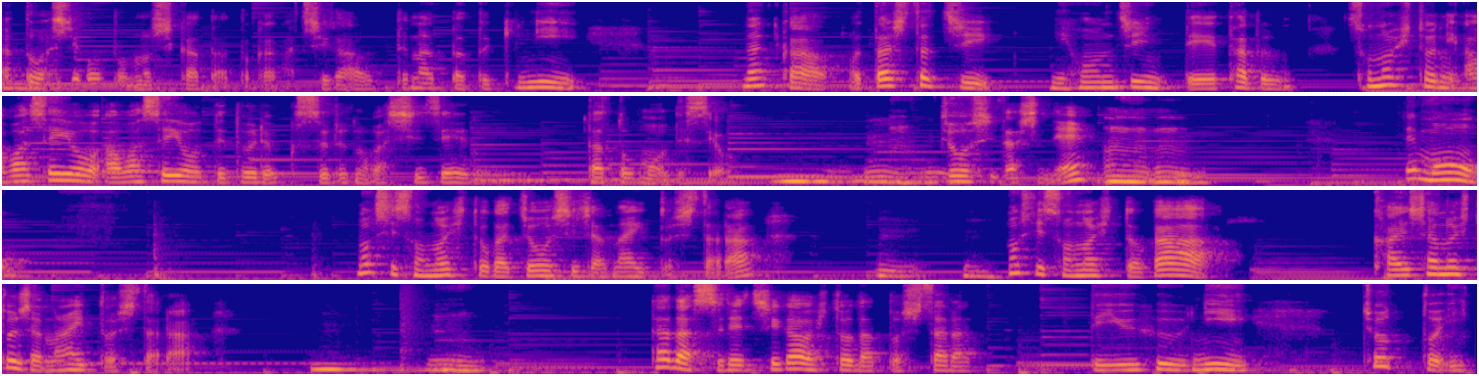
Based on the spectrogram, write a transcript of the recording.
あとは仕事の仕方とかが違うってなった時になんか私たち日本人って多分その人に合わせよう合わせようって努力するのが自然だと思うんですよ。うん上司だしね。うんうん、でももしその人が上司じゃないとしたらうん。うんもしその人が会社の人じゃないとしたら、うん。うん。ただすれ違う人だとしたらっていうふうにちょっと一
